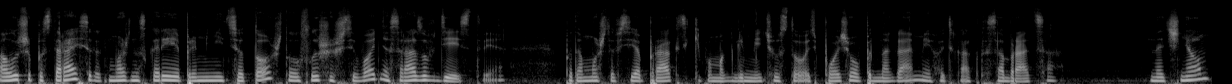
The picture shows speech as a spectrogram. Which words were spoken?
а лучше постарайся как можно скорее применить все то, что услышишь сегодня сразу в действии, потому что все практики помогли мне чувствовать почву под ногами и хоть как-то собраться. Начнем?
